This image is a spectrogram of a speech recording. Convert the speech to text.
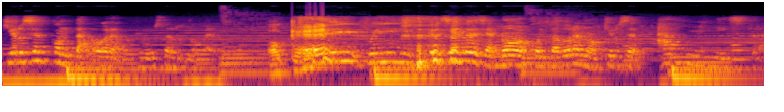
quiero ser contadora, porque me gustan los números. Ok. Sí, fui creciendo y decía, no, contadora no, quiero ser administradora.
